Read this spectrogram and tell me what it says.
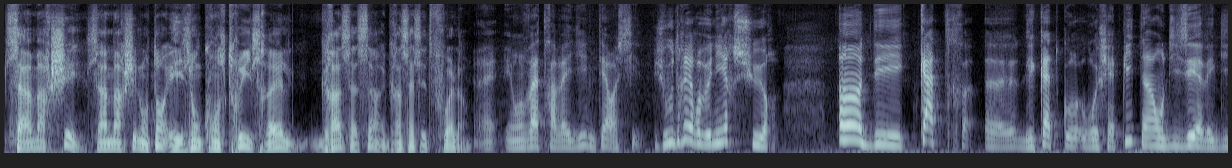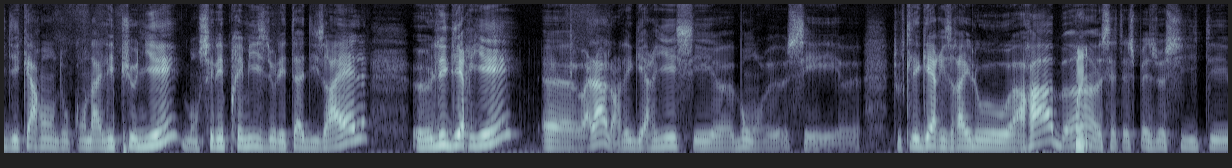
ça a marché, ça a marché longtemps, et ils ont construit Israël grâce à ça, grâce à cette foi-là. Et on va travailler une terre hostile. Je voudrais revenir sur un des quatre, euh, les quatre gros chapitres, hein, on disait avec Didier Caron, donc on a les pionniers, bon, c'est les prémices de l'État d'Israël, euh, les guerriers, euh, voilà, alors les guerriers, c'est bon, c'est toutes les guerres israélo-arabes, hein, cette espèce d'hostilité.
